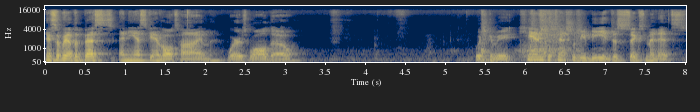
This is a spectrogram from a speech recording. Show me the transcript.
Next up we have the best NES game of all time, Where's Waldo? Which can be can potentially be beat in just six minutes.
